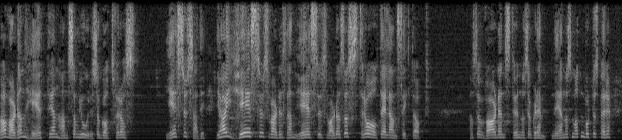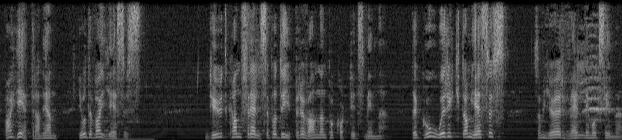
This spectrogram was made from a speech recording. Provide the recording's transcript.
hva var det han het igjen, han som gjorde så godt for oss. Jesus, sa de. Ja, Jesus var det, sa han. Jesus var det. Og så strålte hele ansiktet opp. Og Så var det en stund, og så glemte han det igjen. Og så måtte han bort og spørre hva heter han igjen. Jo, det var Jesus. Gud kan frelse på dypere vann enn på korttidsminne. Det gode ryktet om Jesus som gjør vel imot sinne.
